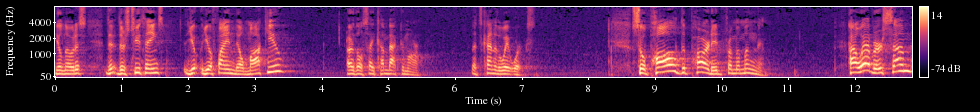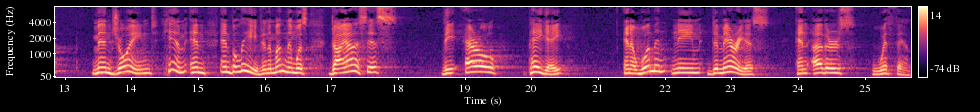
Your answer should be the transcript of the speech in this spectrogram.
You'll notice there's two things. You'll find they'll mock you, or they'll say, "Come back tomorrow." That's kind of the way it works. So Paul departed from among them. However, some men joined him and, and believed, and among them was Dionysius the Areopagite and a woman named Damaris and others with them.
